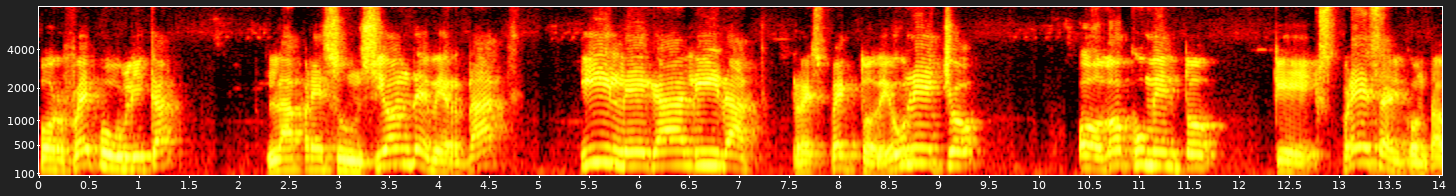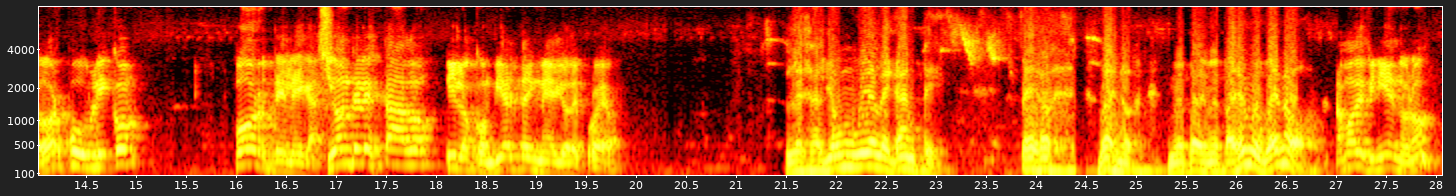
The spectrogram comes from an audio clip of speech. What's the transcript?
por fe pública la presunción de verdad y legalidad respecto de un hecho o documento que expresa el contador público por delegación del Estado y lo convierte en medio de prueba. Le salió muy elegante, pero bueno, me, me parece muy bueno. Estamos definiendo, ¿no?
